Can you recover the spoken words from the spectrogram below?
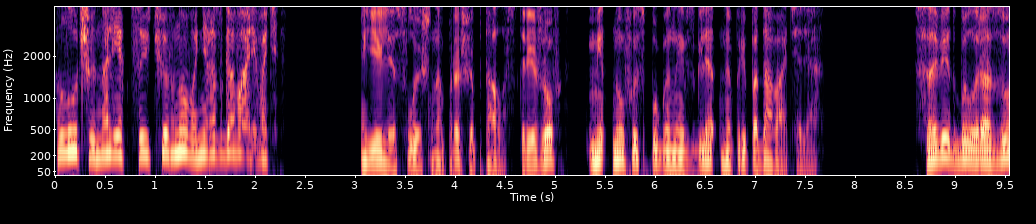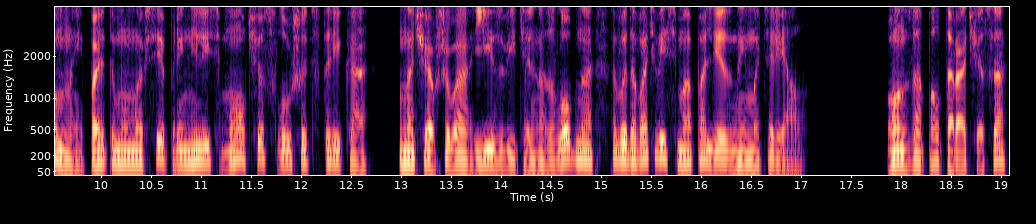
«Лучше на лекции Чернова не разговаривать!» Еле слышно прошептал Стрижов, метнув испуганный взгляд на преподавателя. Совет был разумный, поэтому мы все принялись молча слушать старика, начавшего язвительно-злобно выдавать весьма полезный материал. Он за полтора часа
